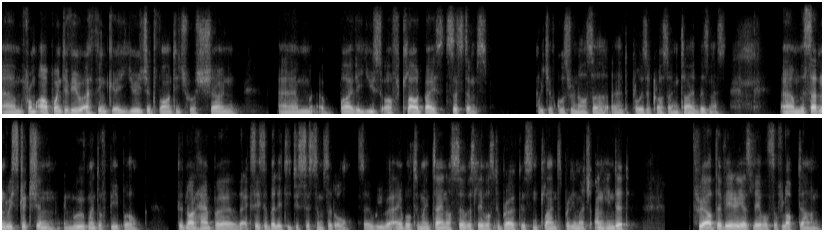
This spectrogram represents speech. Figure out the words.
Um, from our point of view, I think a huge advantage was shown um, by the use of cloud-based systems, which of course Renasa uh, deploys across our entire business um, the sudden restriction and movement of people did not hamper the accessibility to systems at all. So we were able to maintain our service levels to brokers and clients pretty much unhindered throughout the various levels of lockdown,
